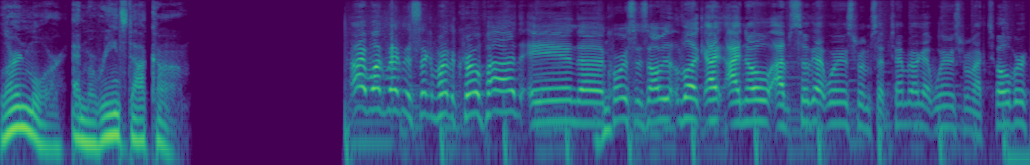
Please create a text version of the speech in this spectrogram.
Learn more at marines.com. All right, welcome back to the second part of the CROpod. And uh, Mm-hmm. of course, as always, look, I, I know I've still got winners from September. I got winners from October.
